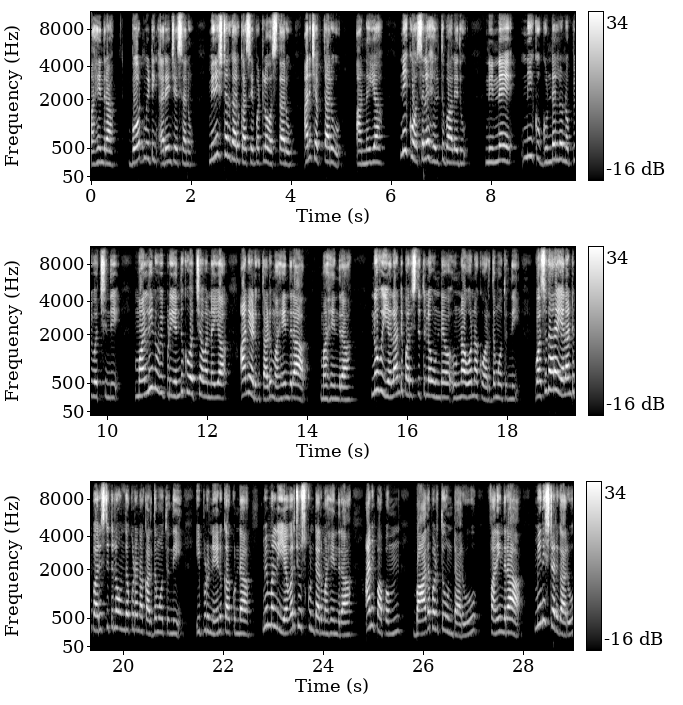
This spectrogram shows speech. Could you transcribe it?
మహేంద్ర బోర్డ్ మీటింగ్ అరేంజ్ చేశాను. మినిస్టర్ గారు కాసేపట్లో వస్తారు అని చెప్తారు. అన్నయ్య నీకు అసలే హెల్త్ బాలేదు. నిన్నే నీకు గుండెల్లో నొప్పి వచ్చింది. మళ్ళీ నువ్వు ఇప్పుడు ఎందుకు వచ్చావన్నయ్యా అని అడుగుతాడు మహేంద్ర. మహేంద్ర నువ్వు ఎలాంటి పరిస్థితుల్లో ఉండే ఉన్నావో నాకు అర్థమవుతుంది. వసుధార ఎలాంటి పరిస్థితిలో ఉందో కూడా నాకు అర్థమవుతుంది. ఇప్పుడు నేను కాకుండా మిమ్మల్ని ఎవరు చూసుకుంటారు మహేంద్ర అని పాపం బాధపడుతూ ఉంటారు ఫణీంద్ర. మినిస్టర్ గారు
